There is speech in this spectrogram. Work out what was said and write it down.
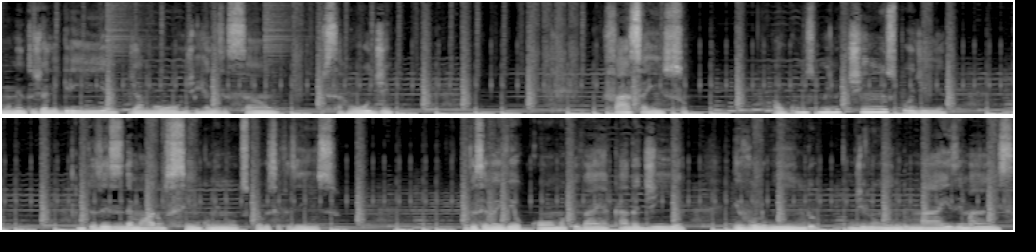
momentos de alegria, de amor, de realização de saúde. Faça isso alguns minutinhos por dia. Muitas vezes demoram cinco minutos para você fazer isso. E você vai ver como que vai a cada dia evoluindo, diluindo mais e mais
